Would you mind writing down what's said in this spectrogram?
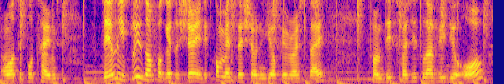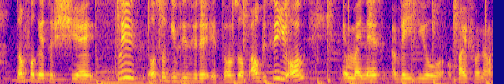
multiple times daily. Please don't forget to share in the comment section your favorite style from this particular video or don't forget to share. Please also give this video a thumbs up. I'll be seeing you all in my next video. Bye for now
